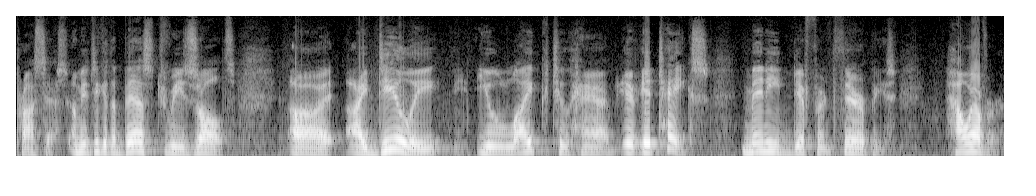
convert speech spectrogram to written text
process. I mean, to get the best results, uh, ideally, you like to have, it, it takes many different therapies. However,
